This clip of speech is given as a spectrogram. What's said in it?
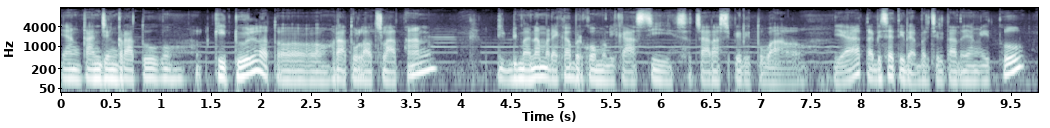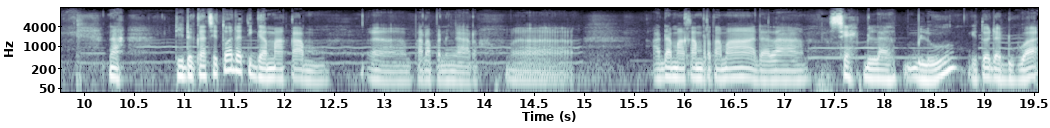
yang Kanjeng Ratu Kidul atau Ratu Laut Selatan di, di mana mereka berkomunikasi secara spiritual. Ya tapi saya tidak bercerita tentang itu. Nah di dekat situ ada tiga makam eh, para pendengar. Eh, ada makam pertama adalah Syekh Belah Blue itu ada dua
